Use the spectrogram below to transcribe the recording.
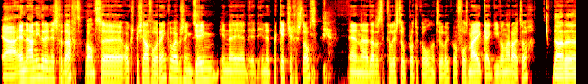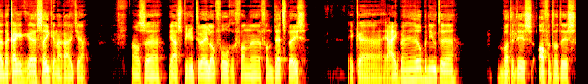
Ja, en aan iedereen is gedacht. Want uh, ook speciaal voor Renko hebben ze een game in, in het pakketje gestopt. En dat is de Callisto Protocol natuurlijk. Want volgens mij kijk die wel naar uit, toch? Daar, daar kijk ik zeker naar uit, ja. Als ja, spirituele opvolger van, van Dead Space. Ik, ja, ik ben heel benieuwd wat het is, of het wat is.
